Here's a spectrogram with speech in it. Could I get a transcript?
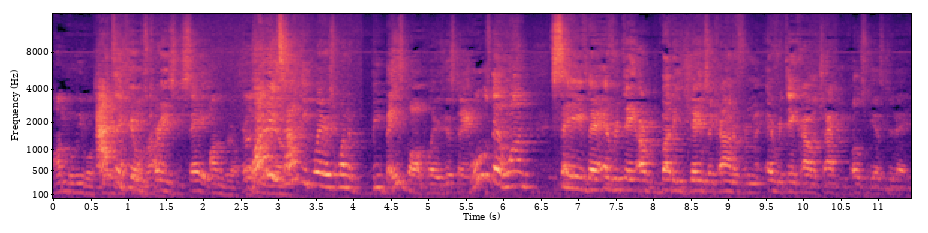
unbelievable. I think it was out. crazy save. Unreal. Why these hockey players want to be baseball players yesterday? What was that one save that everything our buddy James O'Connor from Everything College Hockey posted yesterday?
